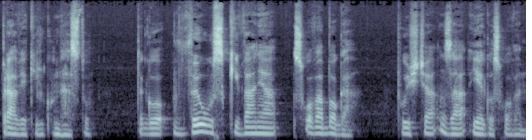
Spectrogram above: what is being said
prawie kilkunastu, tego wyłuskiwania słowa Boga, pójścia za Jego słowem.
